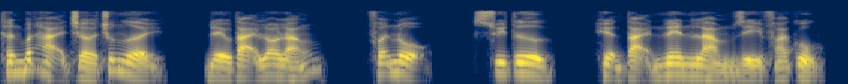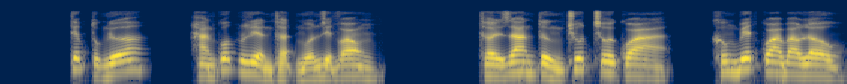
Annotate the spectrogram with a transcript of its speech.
thân bất hại chờ chút người, đều tại lo lắng, phẫn nộ, suy tư, hiện tại nên làm gì phá cục. Tiếp tục nữa, Hàn Quốc liền thật muốn diệt vong. Thời gian từng chút trôi qua, không biết qua bao lâu,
